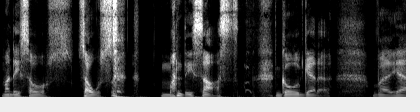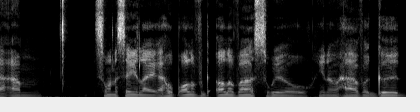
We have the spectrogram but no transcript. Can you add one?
Monday sauce, sauce, Monday sauce, goal getter. But yeah, um, just want to say like I hope all of all of us will you know have a good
